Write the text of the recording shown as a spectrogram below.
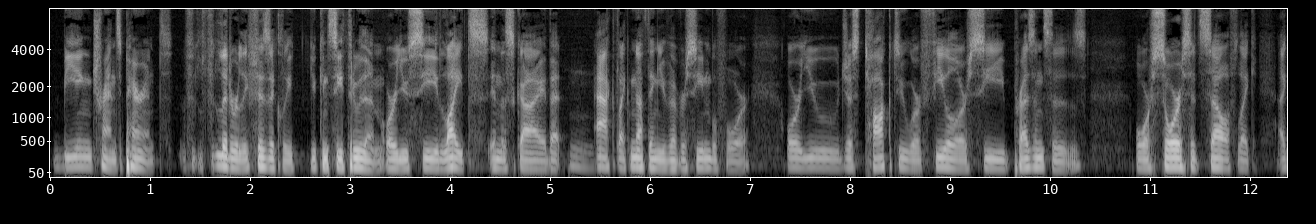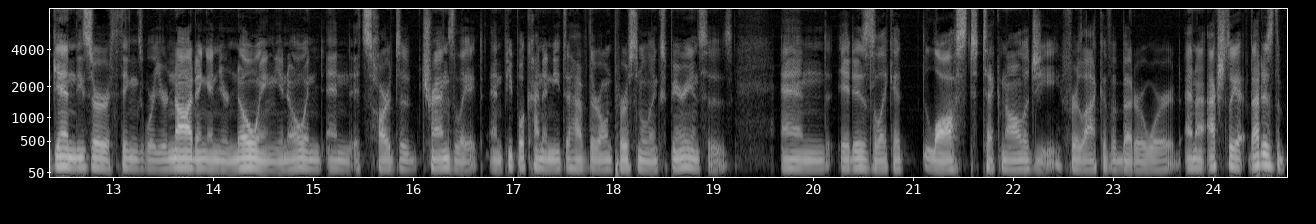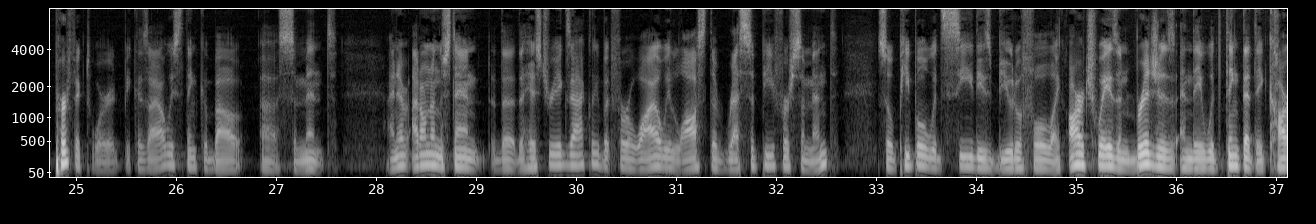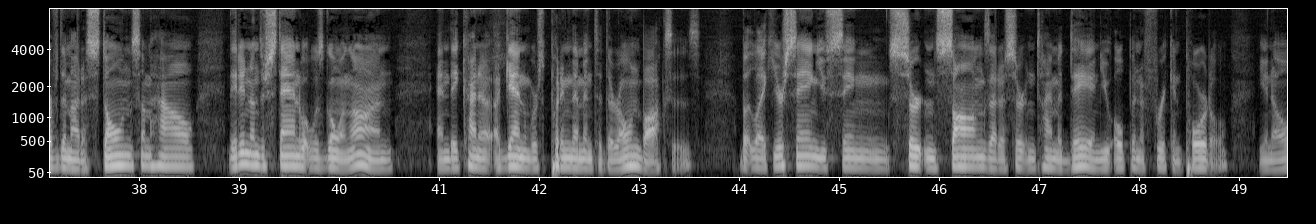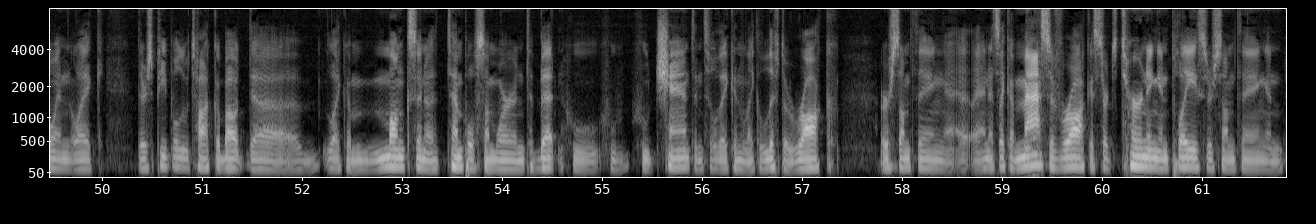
being transparent, f- literally physically, you can see through them, or you see lights in the sky that mm. act like nothing you've ever seen before, or you just talk to or feel or see presences or source itself. Like again these are things where you're nodding and you're knowing you know and and it's hard to translate and people kind of need to have their own personal experiences and it is like a lost technology for lack of a better word. And I actually that is the perfect word because i always think about uh, cement. I never i don't understand the the history exactly but for a while we lost the recipe for cement. So people would see these beautiful like archways and bridges and they would think that they carved them out of stone somehow. They didn't understand what was going on and they kind of again were putting them into their own boxes. But like you're saying you sing certain songs at a certain time of day and you open a freaking portal, you know, and like there's people who talk about uh, like a monks in a temple somewhere in Tibet who who who chant until they can like lift a rock or something and it's like a massive rock it starts turning in place or something and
